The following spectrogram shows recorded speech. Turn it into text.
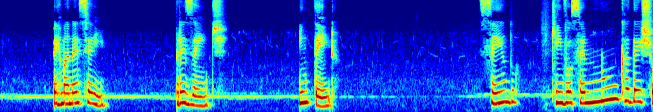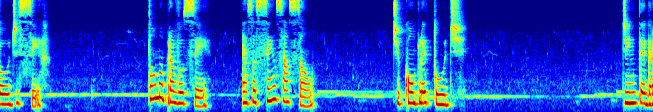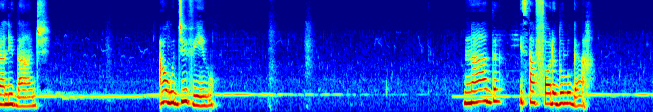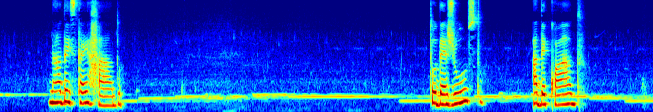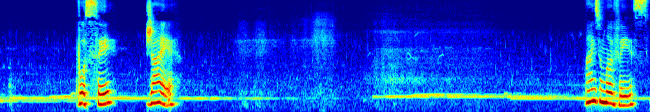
permanece aí, presente, inteira, sendo quem você nunca deixou de ser. Toma para você essa sensação de completude, de integralidade, algo divino. Nada está fora do lugar, nada está errado. Tudo é justo, adequado, Você já é. Mais uma vez,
